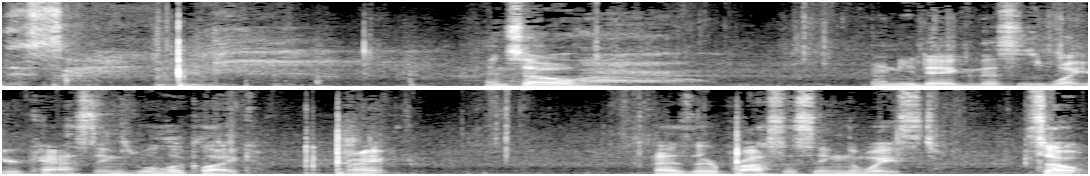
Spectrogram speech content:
this. And so when you dig, this is what your castings will look like, right? As they're processing the waste. So,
